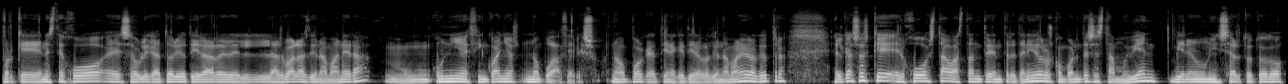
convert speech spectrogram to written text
Porque en este juego es obligatorio tirar las balas de una manera. Un niño de cinco años no puede hacer eso, ¿no? Porque tiene que tirarlo de una manera o de otra. El caso es que el juego está bastante entretenido, los componentes están muy bien, viene un inserto todo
